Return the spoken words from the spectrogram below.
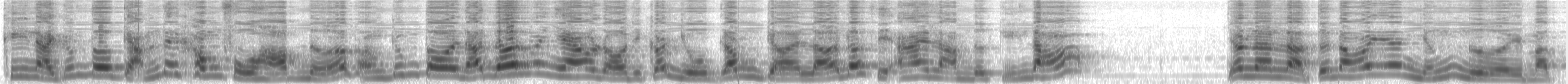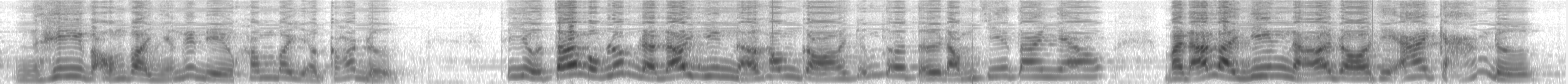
Khi nào chúng tôi cảm thấy không phù hợp nữa, còn chúng tôi đã đến với nhau rồi thì có dù đông trời lỡ đất thì ai làm được chuyện đó. Cho nên là tôi nói những người mà hy vọng vào những cái điều không bao giờ có được thí dụ tới một lúc nào đó duyên nợ không còn chúng tôi tự động chia tay nhau. Mà đã là duyên nợ rồi thì ai cản được?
